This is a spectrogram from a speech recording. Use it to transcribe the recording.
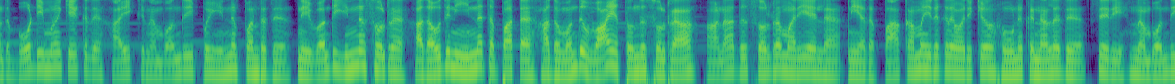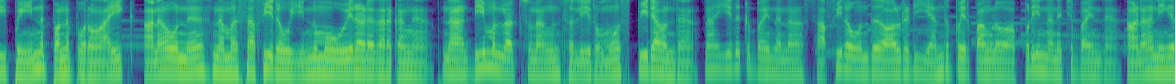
அந்த போர்டிமனும் கேக்குது ஐக்கு நம்ம வந்து இப்போ என்ன பண்றது? நீ வந்து என்ன சொல்ற? அதாவது நீ இன்னத்தை பார்த்த அதை வந்து வாயை தொந்து சொல்றா? ஆனா அது சொல்ற மாதிரியே இல்ல. நீ அதை பார்க்காம இருக்கிற வரைக்கும் உனக்கு நல்லது. சரி நம்ம வந்து இப்போ என்ன பண்ண போறோம் ஐக் ஆனா ஒண்ணு நம்ம சஃபீரோ இன்னமும் உயிரோட தான் இருக்காங்க. நான் டீமன் லாட் சொன்னாங்கன்னு சொல்லி ரொம்ப ஸ்பீடா வந்தேன். நான் எதுக்கு பயந்தேன்னா சஃபீரோ வந்து ஆல்ரெடி இறந்து போயிருப்பாங்களோ அப்படின்னு நினைச்சு பயந்தேன். ஆனா நீங்க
